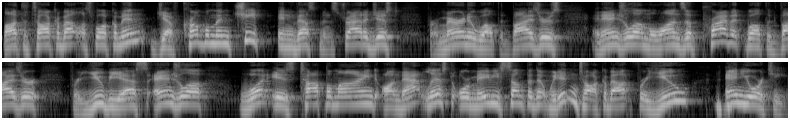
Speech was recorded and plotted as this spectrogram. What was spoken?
A lot to talk about. Let's welcome in Jeff Krumpelman, Chief Investment Strategist for Mariner Wealth Advisors, and Angela Mwanza, Private Wealth Advisor for UBS. Angela, what is top of mind on that list, or maybe something that we didn't talk about for you and your team?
